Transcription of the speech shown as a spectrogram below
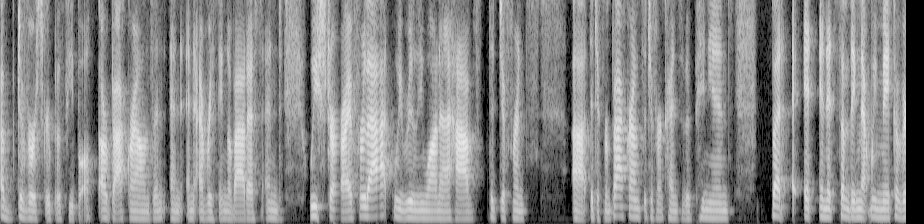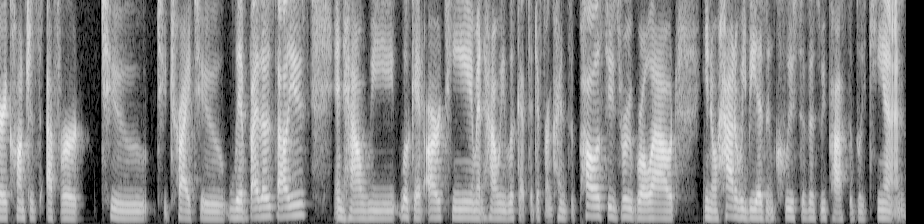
a diverse group of people, our backgrounds and, and, and everything about us. And we strive for that. We really want to have the difference, uh, the different backgrounds, the different kinds of opinions. But, and it's something that we make a very conscious effort to to try to live by those values and how we look at our team and how we look at the different kinds of policies we roll out. You know how do we be as inclusive as we possibly can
